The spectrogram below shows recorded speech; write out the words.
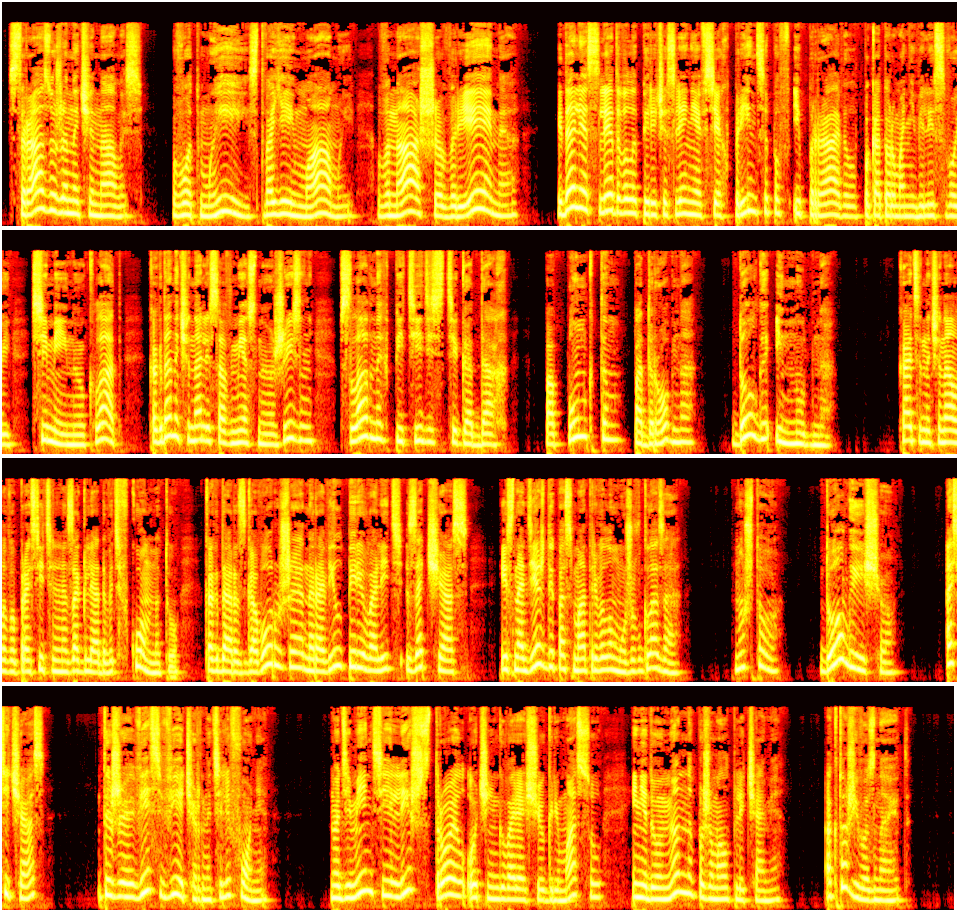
Сразу же начиналось. «Вот мы с твоей мамой в наше время...» И далее следовало перечисление всех принципов и правил, по которым они вели свой семейный уклад, когда начинали совместную жизнь в славных 50 годах, по пунктам, подробно, долго и нудно. Катя начинала вопросительно заглядывать в комнату, когда разговор уже норовил перевалить за час и с надеждой посматривала мужу в глаза. «Ну что, долго еще? А сейчас?» Ты же весь вечер на телефоне». Но Дементий лишь строил очень говорящую гримасу и недоуменно пожимал плечами. А кто же его знает?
